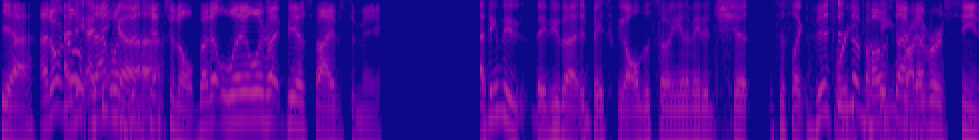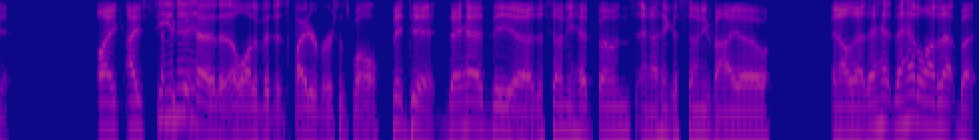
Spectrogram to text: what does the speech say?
yeah. I don't I know think- if that think, one's uh, intentional, but it they look like PS5s to me. I think they they do that in basically all the Sony animated shit. It's just like This is the most I've ever seen it. Like I've I seen think it. they had a lot of it in Spider Verse as well. They did. They had the Yeah. uh, the Sony headphones and I think a Sony Vaio and all that. They had they had a lot of that, but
